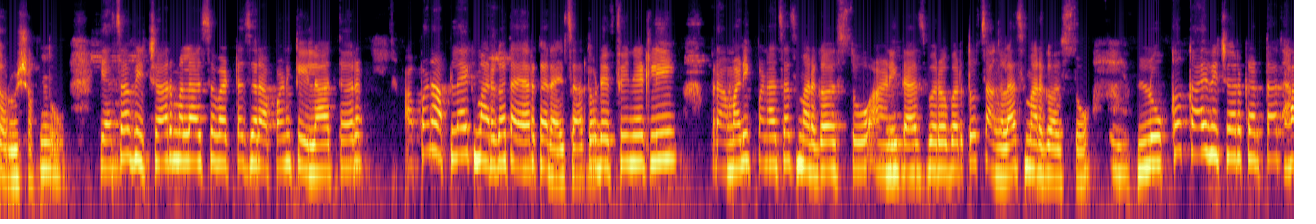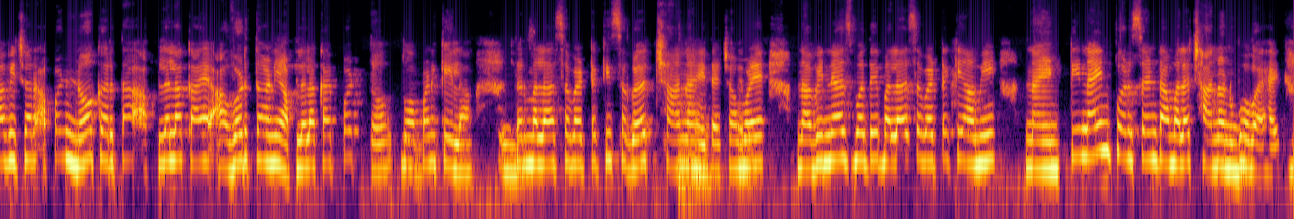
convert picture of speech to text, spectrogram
करू शकतो? याचा विचार मला असं वाटतं जर आपण केला तर आपण आपला एक मार्ग तयार करायचा. तो डेफिनेटली प्रामाणिकपणाचाच मार्ग असतो आणि. त्याचबरोबर तो चांगलाच मार्ग असतो. लोक काय विचार करतात? हा विचार आपण न करता आपल्याला काय आवडतं आणि आपल्याला काय पटतं तो आपण केला. तर मला असं वाटतं की सगळंच छान आहे. त्याच्यामुळे नाविन्याजमध्ये मला असं वाटतं की आम्ही नाईन्टी नाईन पर्सेंट आम्हाला छान अनुभव आहेत.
